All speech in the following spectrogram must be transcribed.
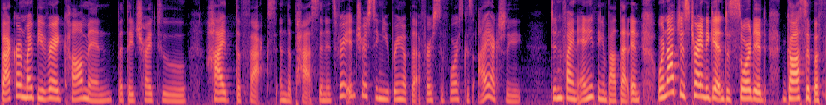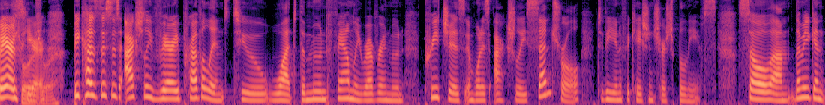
background might be very common, but they try to hide the facts and the past. And it's very interesting you bring up that first divorce because I actually didn't find anything about that. And we're not just trying to get into sordid gossip affairs Sure, here, sure. because this is actually very prevalent to what the Moon family, Reverend Moon, preaches and what is actually central to the Unification Church beliefs. So um, let me again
